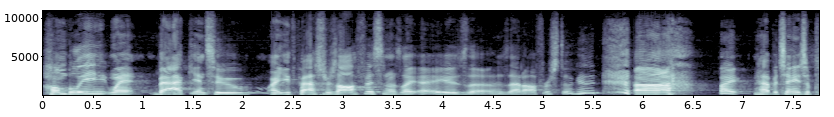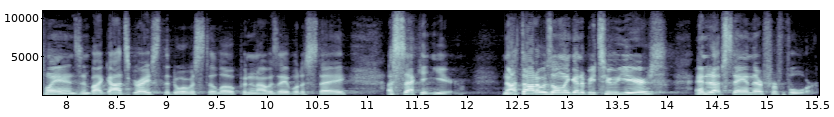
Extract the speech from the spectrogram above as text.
humbly went back into my youth pastor's office, and I was like, hey, is, uh, is that offer still good? Uh, might have a change of plans. And by God's grace, the door was still open, and I was able to stay a second year. Now, I thought it was only going to be two years. Ended up staying there for four,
